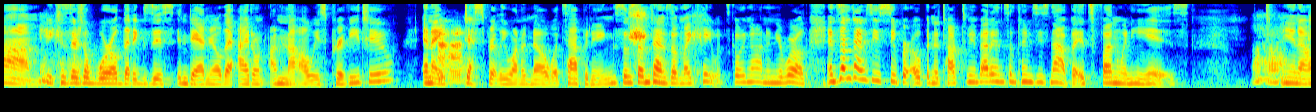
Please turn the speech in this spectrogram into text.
Um, because there's a world that exists in Daniel that I don't, I'm not always privy to, and I Mhm. desperately want to know what's happening. So sometimes I'm like, "Hey, what's going on in your world?" And sometimes he's super open to talk to me about it, and sometimes he's not. But it's fun when he is, Mhm. you know.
